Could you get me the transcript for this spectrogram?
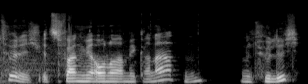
Natürlich. Jetzt fangen wir auch noch an mit Granaten. Natürlich.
